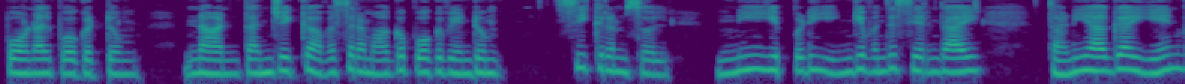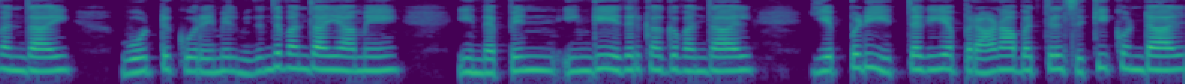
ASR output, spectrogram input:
போனால் போகட்டும். நான் தஞ்சைக்கு அவசரமாக போக வேண்டும். சீக்கிரம் சொல். நீ எப்படி இங்கே வந்து சேர்ந்தாய்? தனியாக ஏன் வந்தாய்? ஓட்டுக்கூரை மேல் மிதந்து வந்தாயாமே? இந்த பெண் இங்கே எதற்காக வந்தாள்? எப்படி இத்தகைய பிராணாபத்தில் சிக்கிக்கொண்டாள்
